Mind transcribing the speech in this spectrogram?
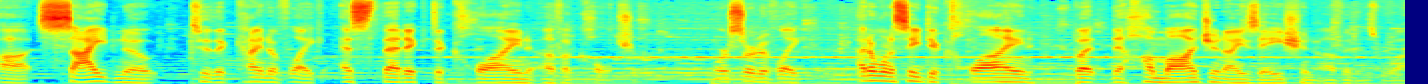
uh, side note to the kind of like aesthetic decline of a culture. Or sort of like i don't want to say decline but the homogenization of it as well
